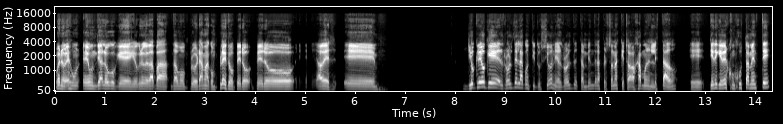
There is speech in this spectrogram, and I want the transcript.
Bueno, es un, es un, diálogo que yo creo que da para un programa completo, pero, pero a ver, eh, yo creo que el rol de la Constitución y el rol también de las personas que trabajamos en el Estado eh, tiene que ver con justamente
